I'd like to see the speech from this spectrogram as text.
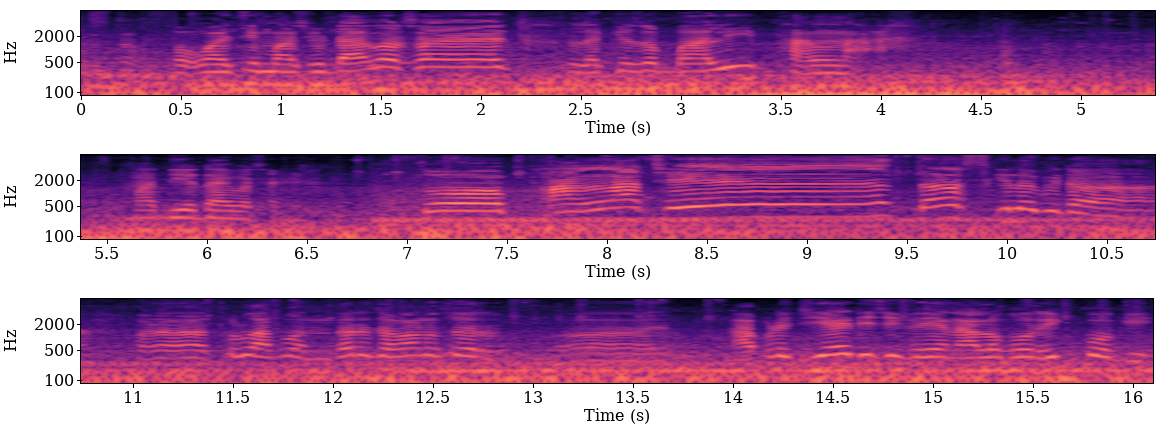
રસ્તો. અહીંથી મારું ડ્રાઈવર સાઈડ લખ્યું છે બાલી ફાલના. મારી ડ્રાઈવર સાઈડ તો ફાલના છે દસ કિલોમીટર. પણ થોડું આપણું અંદર જવાનું સર આપણે જીઆઈડીસી કહીએ અને આ લોકો રિક્કો કી.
